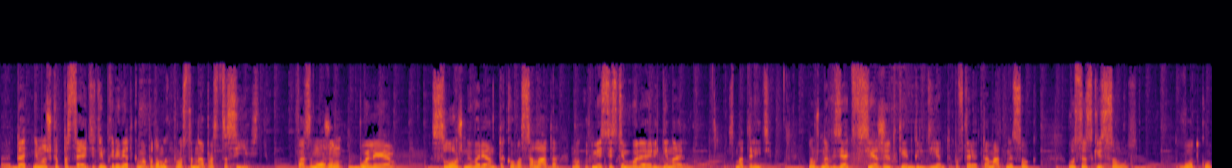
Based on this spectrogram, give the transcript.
Дать немножко постоять этим креветкам, а потом их просто-напросто съесть. Возможен более сложный вариант такого салата, но вместе с тем более оригинальный. Смотрите, нужно взять все жидкие ингредиенты. Повторяю, томатный сок, вустерский соус, водку,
